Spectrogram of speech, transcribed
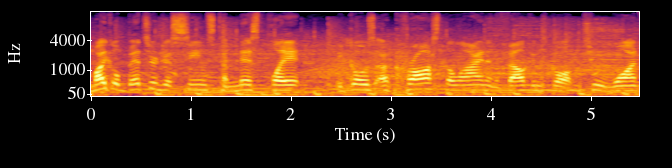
Michael Bitzer just seems to misplay it. It goes across the line and the Falcons go up 2-1.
